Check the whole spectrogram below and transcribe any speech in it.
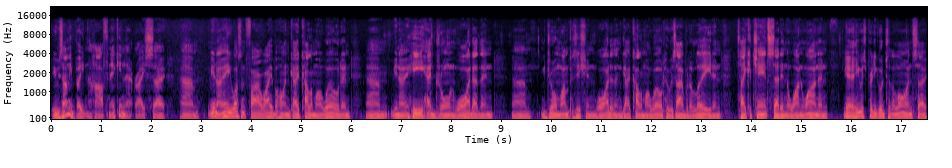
He was only beaten a half neck in that race, so um, you know he wasn't far away behind Go Colour My World, and um, you know he had drawn wider than. Um, you in one position wider than Go Colour My World, who was able to lead and take a chance, sat in the 1 1. And yeah, he was pretty good to the line. So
